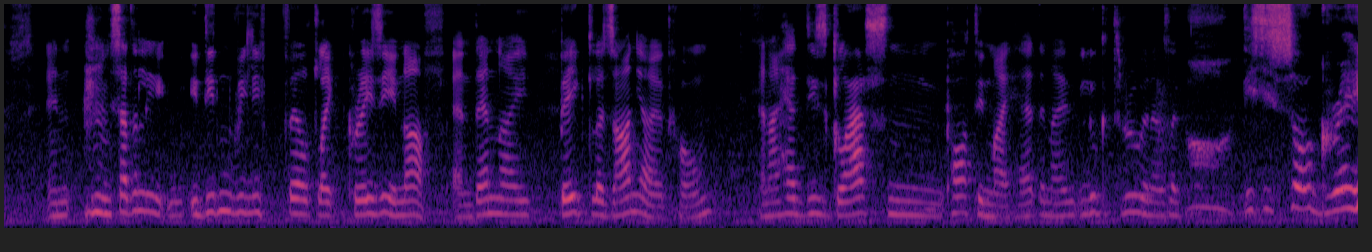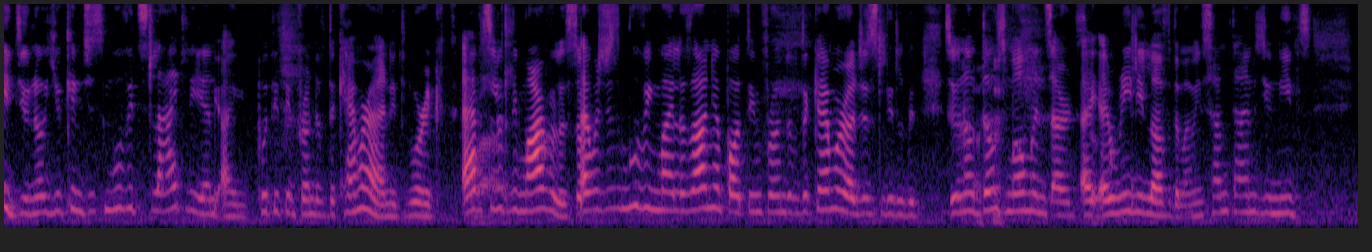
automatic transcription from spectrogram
and suddenly it didn't really felt like crazy enough. And then I baked lasagna at home, and I had this glass pot in my head, and I looked through, and I was like, "Oh, this is so great! You know, you can just move it slightly." And I put it in front of the camera, and it worked absolutely marvelous. So I was just moving my lasagna pot in front of the camera just a little bit. So you know, those moments are I, I really love them. I mean, sometimes you need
